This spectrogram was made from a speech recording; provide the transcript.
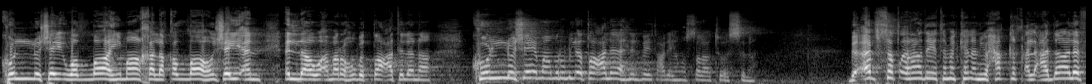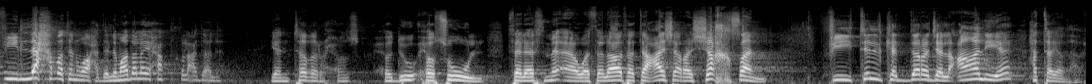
كل شيء والله ما خلق الله شيئا إلا وأمره بالطاعة لنا. كل شيء مأمور بالإطاعة لأهل البيت عليهم الصلاة والسلام. بأبسط إرادة يتمكن أن يحقق العدالة في لحظة واحدة. لماذا لا يحقق العدالة؟ ينتظر حصول 313 شخصا في تلك الدرجة العالية حتى يظهر.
